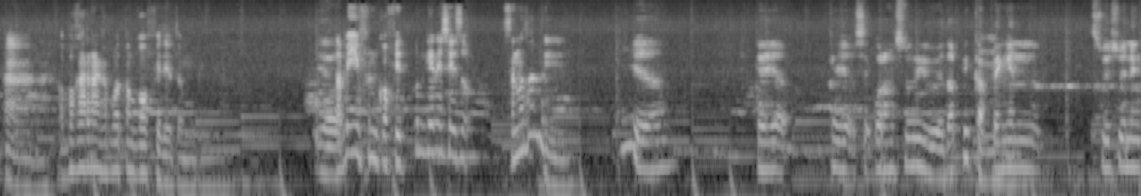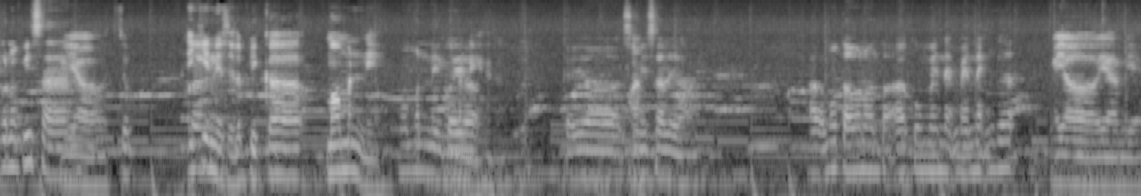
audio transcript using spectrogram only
ah apa karena kepotong covid itu mungkin Ya, tapi even covid pun kayaknya sih seneng seneng iya. Kayak kayak sih kurang suwi weh, tapi gak Hmm. pengen suwi-suwi ning kono pisan. iya iki nih sih lebih ke momen nih Momen nih kayak kayak semisal ya. Kamu tahu nonton aku menek-menek enggak? iya iya iya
